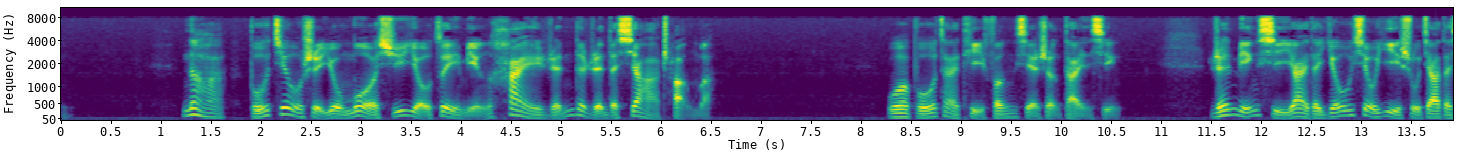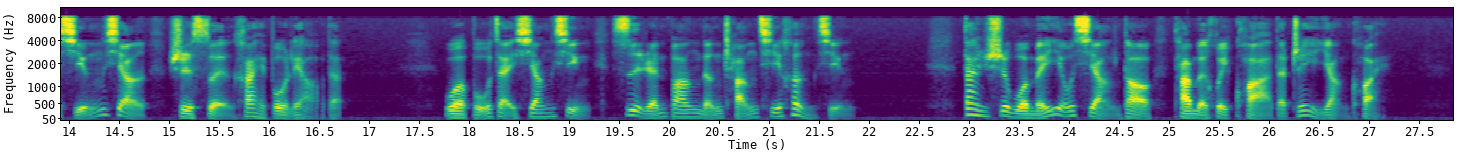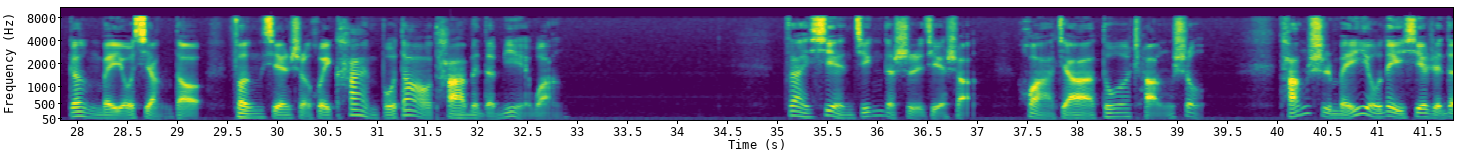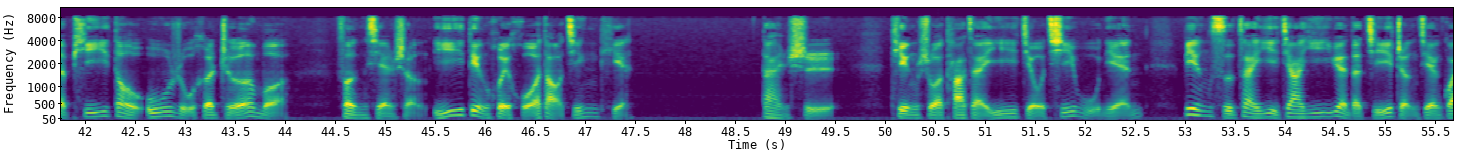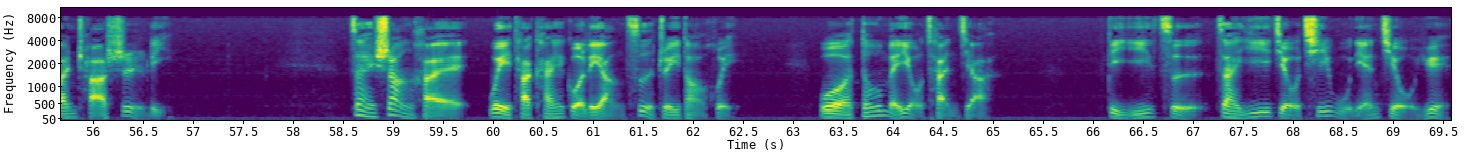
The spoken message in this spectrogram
那不就是用莫须有罪名害人的人的下场吗？我不再替风先生担心，人民喜爱的优秀艺术家的形象是损害不了的。我不再相信四人帮能长期横行，但是我没有想到他们会垮得这样快。更没有想到，风先生会看不到他们的灭亡。在现今的世界上，画家多长寿，倘使没有那些人的批斗、侮辱和折磨，风先生一定会活到今天。但是，听说他在一九七五年病死在一家医院的急诊间观察室里。在上海为他开过两次追悼会，我都没有参加。第一次在一九七五年九月，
